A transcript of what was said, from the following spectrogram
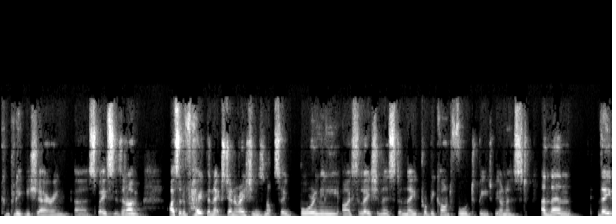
completely sharing uh, spaces. And I'm I sort of hope the next generation's not so boringly isolationist, and they probably can't afford to be, to be honest. And then they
